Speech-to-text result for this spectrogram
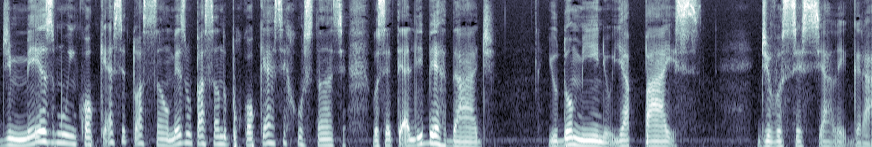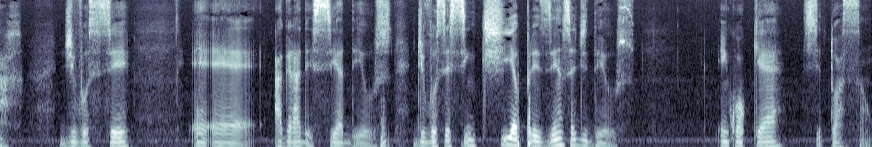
de, mesmo em qualquer situação, mesmo passando por qualquer circunstância, você ter a liberdade e o domínio e a paz de você se alegrar, de você é, é, agradecer a Deus, de você sentir a presença de Deus em qualquer situação.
